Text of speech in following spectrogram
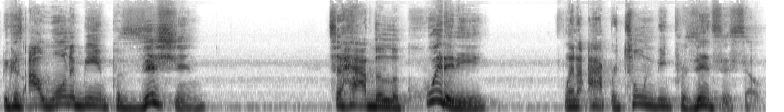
because I want to be in position to have the liquidity when an opportunity presents itself.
